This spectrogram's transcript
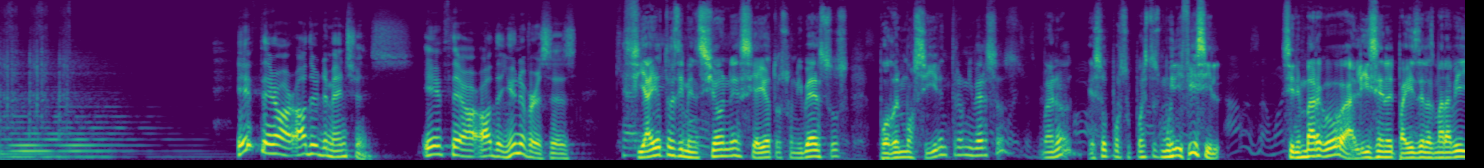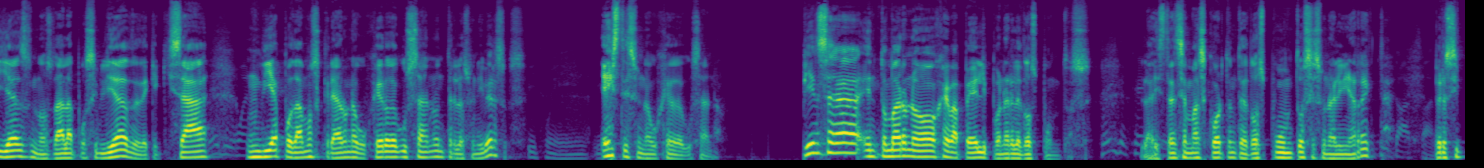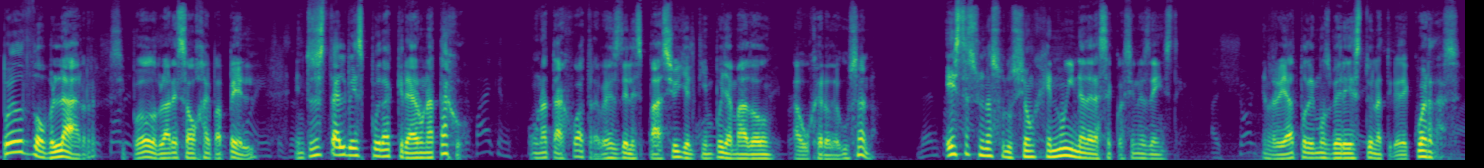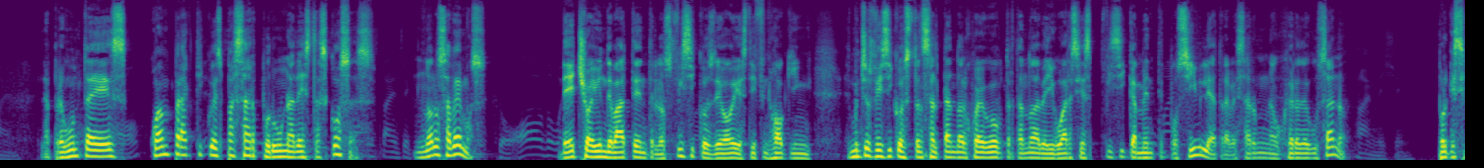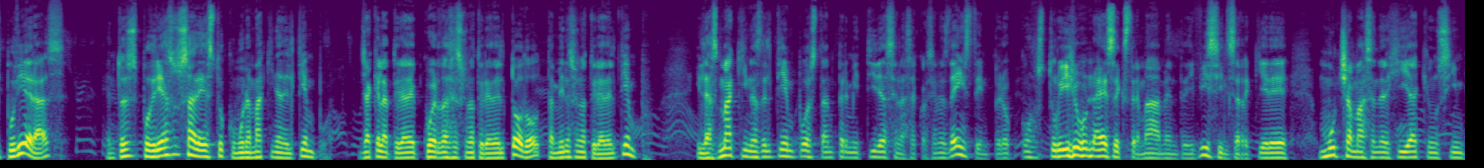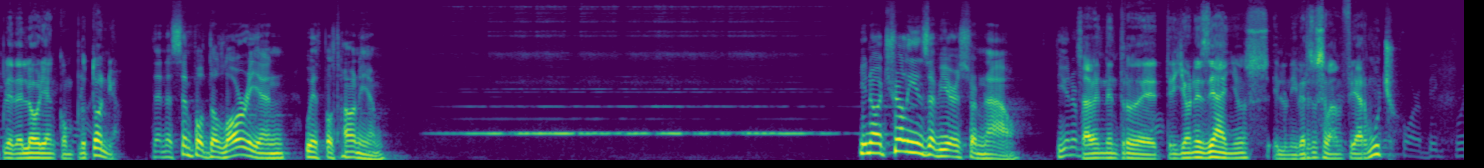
If there are other dimensions, if there are other universes, si hay otras dimensiones, si hay otros universos, ¿podemos ir entre universos? Bueno, eso por supuesto es muy difícil. Sin embargo, Alicia en el País de las Maravillas nos da la posibilidad de que quizá un día podamos crear un agujero de gusano entre los universos. Este es un agujero de gusano. Piensa en tomar una hoja de papel y ponerle dos puntos. La distancia más corta entre dos puntos es una línea recta. Pero si puedo doblar, si puedo doblar esa hoja de papel, entonces tal vez pueda crear un atajo. Un atajo a través del espacio y el tiempo llamado agujero de gusano. Esta es una solución genuina de las ecuaciones de Einstein. En realidad podemos ver esto en la teoría de cuerdas. La pregunta es, ¿cuán práctico es pasar por una de estas cosas? No lo sabemos. De hecho, hay un debate entre los físicos de hoy, Stephen Hawking. Muchos físicos están saltando al juego tratando de averiguar si es físicamente posible atravesar un agujero de gusano. Porque si pudieras, entonces podrías usar esto como una máquina del tiempo. Ya que la teoría de cuerdas es una teoría del todo, también es una teoría del tiempo y las máquinas del tiempo están permitidas en las ecuaciones de Einstein, pero construir una es extremadamente difícil, se requiere mucha más energía que un simple DeLorean con plutonio. Saben, dentro de trillones de años, el universo se va a enfriar mucho.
